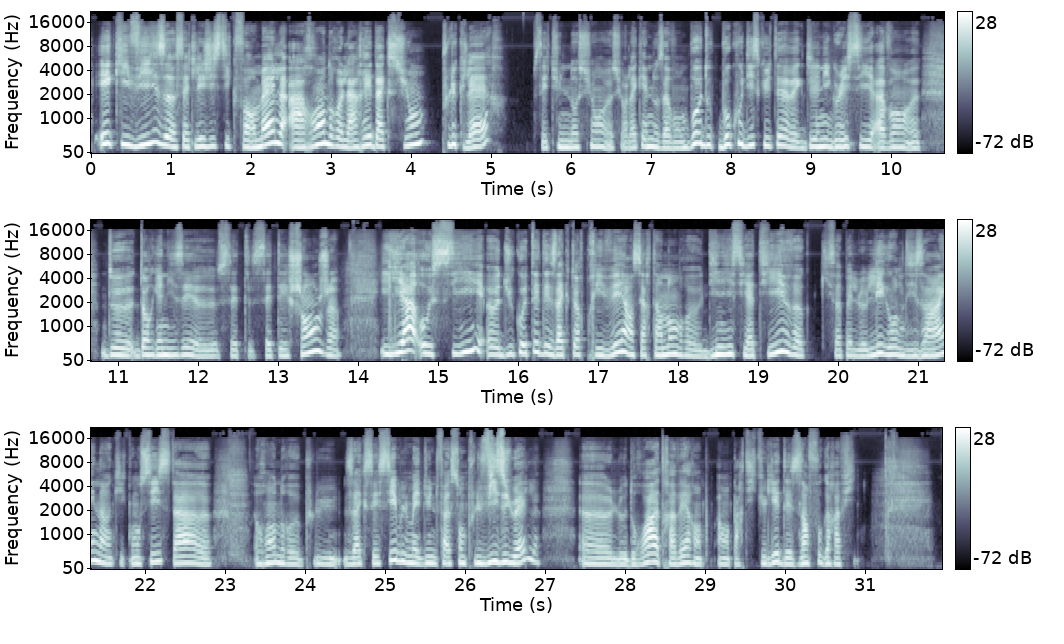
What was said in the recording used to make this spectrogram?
et qui visent, cette légistique formelle, à rendre la rédaction plus claire, c'est une notion euh, sur laquelle nous avons beaucoup discuté avec Jenny Gracie avant euh, d'organiser euh, cet échange. Il y a aussi du côté des acteurs privés un certain nombre d'initiatives qui s'appelle le legal design, qui consiste à rendre plus accessible, mais d'une façon plus visuelle, le droit à travers en particulier des infographies.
